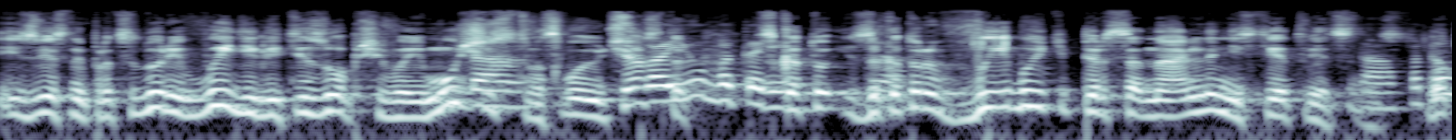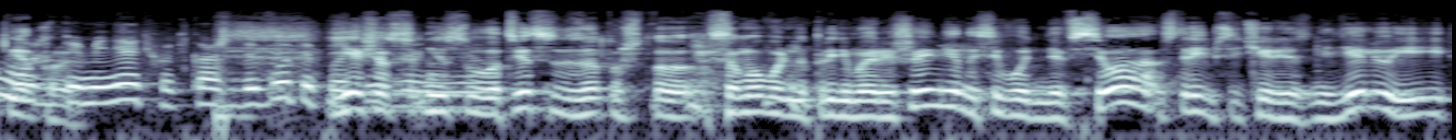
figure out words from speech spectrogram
известной процедуре выделить из общего имущества Да. свой участок, батарею, с кото- за да. который вы будете персонально нести Да, ответственность. потом Вот можете про- менять хоть каждый год и платить Я сейчас несу ответственность за то, что самовольно принимаю решение. На сегодня все. Встретимся через неделю. И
